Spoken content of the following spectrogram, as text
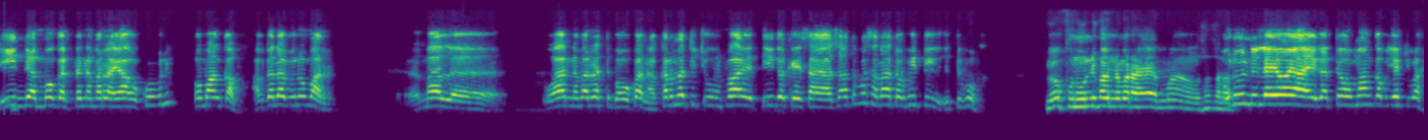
Dhiinni ammoo garta namarraa yaa'u kun homaan qabu. Abdallah bin umar maal waan namarratti ba'u kana akkanumatti cuunfaa dhiiga keessaa yaasaa tuma salaata ofiitti itti fufa. Yoo funuunni faan namarraa yaa'e ammaa osoo salaata. kunuun illee yoo yaa'e gartee homaan qabu jechuudha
